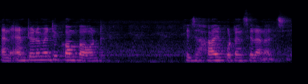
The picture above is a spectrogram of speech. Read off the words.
and anti-aromatic compound is high potential energy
